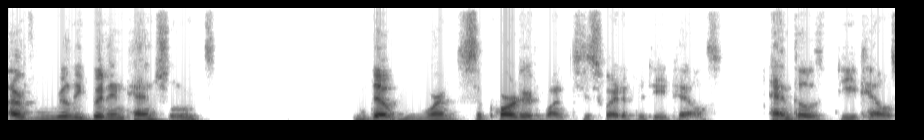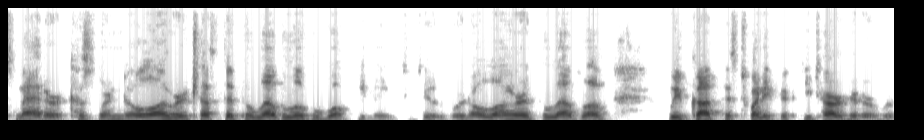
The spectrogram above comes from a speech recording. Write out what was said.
of really good intentions that weren't supported once you sweated the details. And those details matter because we're no longer just at the level of what we need to do. We're no longer at the level of we've got this 2050 target or we're,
